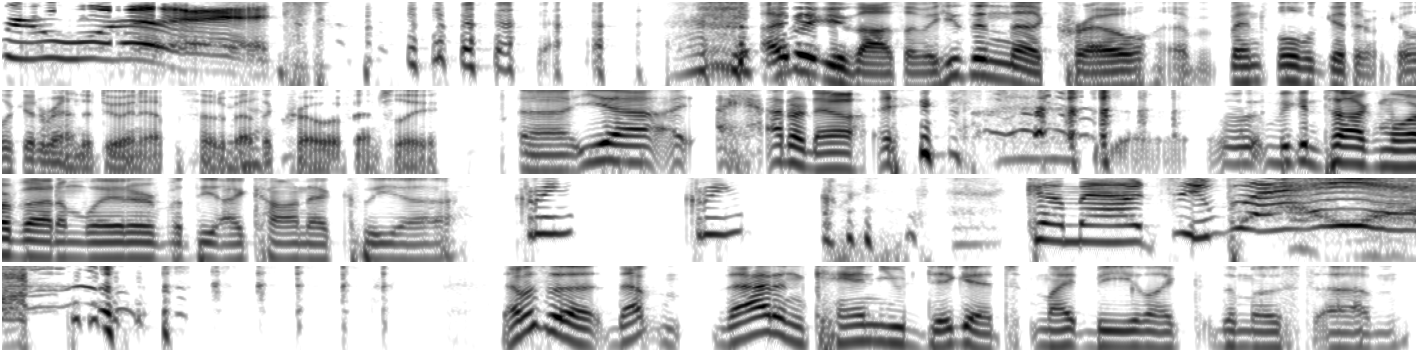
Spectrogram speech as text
For what? I think he's awesome. He's in the Crow. Uh, We'll get to, we'll get around to doing an episode about Yeah. the Crow eventually. Uh, yeah, I, I, I don't know. we can talk more about him later, but the iconic, the uh, cring, cring, cring, come out to play. that was a that that and can you dig it might be like the most um,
